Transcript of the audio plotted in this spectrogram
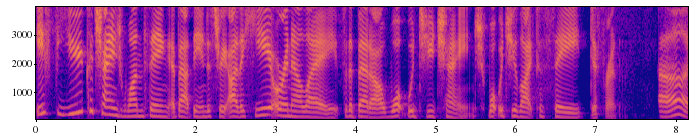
if you could change one thing about the industry, either here or in LA, for the better. What would you change? What would you like to see different? Ah,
